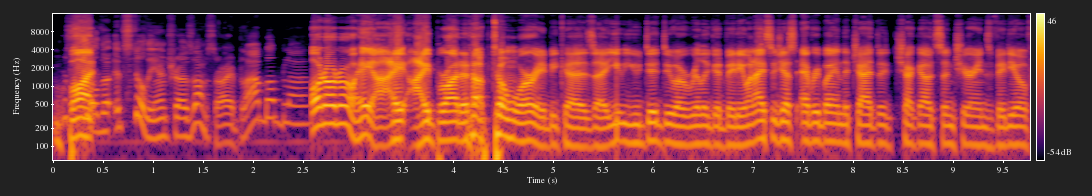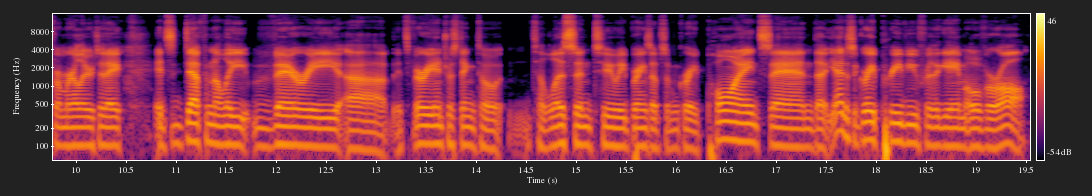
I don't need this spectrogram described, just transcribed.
We're but still the, it's still the intros. I'm sorry. Blah blah blah. Oh no no. Hey, I I brought it up. Don't worry because uh, you you did do a really good video, and I suggest everybody in the chat to check out Centurion's video from earlier today. It's definitely very uh it's very interesting to to listen to. He brings up some great points, and uh, yeah, just a great preview for the game overall.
